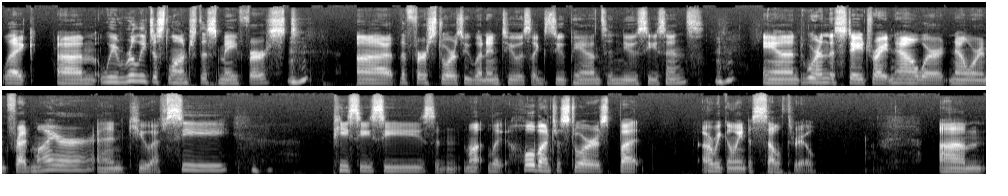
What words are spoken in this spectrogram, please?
Like, um, we really just launched this May 1st. Uh, the first stores we went into was like Zupan's and New Seasons. And we're in the stage right now where now we're in Fred Meyer and QFC, PCCs, and like a whole bunch of stores. But are we going to sell through? Um,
